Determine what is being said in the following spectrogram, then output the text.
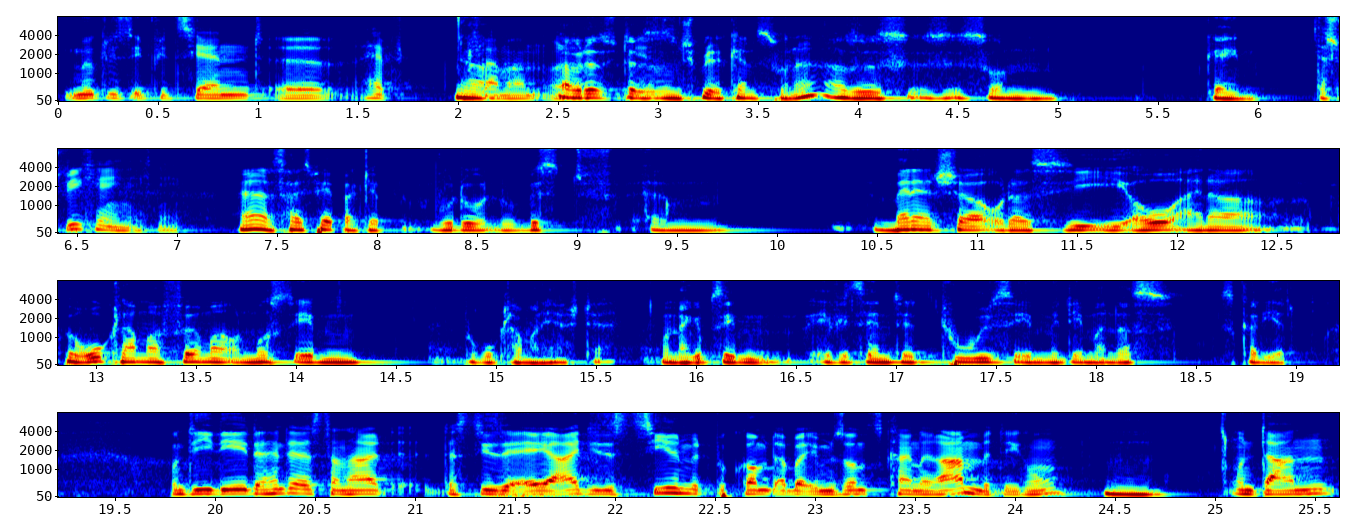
möglichst effizient äh, Heftklammern. oder- aber das, das ist ein Spiel, kennst du, ne? Also es, es ist so ein Game. das Spiel kenne ich nicht, nee. Ja, das heißt Paperclip, wo du, du bist ähm, Manager oder CEO einer Büroklammerfirma und musst eben Büroklammern herstellen. Und da gibt es eben effiziente Tools, eben, mit denen man das skaliert. Und die Idee dahinter ist dann halt, dass diese AI dieses Ziel mitbekommt, aber eben sonst keine Rahmenbedingungen. Mhm. Und dann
